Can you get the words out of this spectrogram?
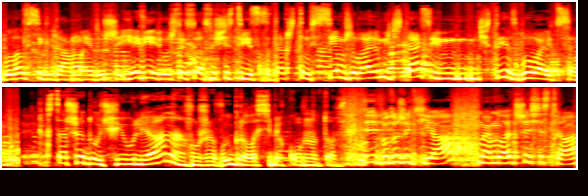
была всегда в моей душе. Я верила, что это осуществится. Так что всем желаю мечтать, и мечты сбываются. Старшая дочь Юлиана уже выбрала себе комнату. Здесь буду жить я, моя младшая сестра.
